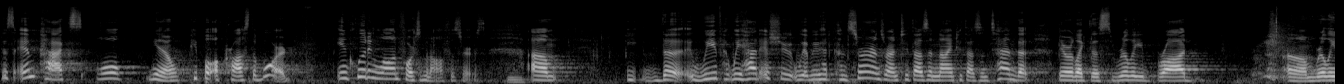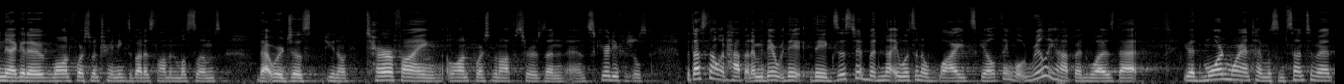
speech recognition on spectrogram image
This impacts all you know people across the board including law enforcement officers. Um, the, we've, we had issue, we, we had concerns around 2009, 2010 that there were like this really broad, um, really negative law enforcement trainings about Islam and Muslims that were just, you know, terrifying law enforcement officers and, and security officials. But that's not what happened. I mean, they, they, they existed, but not, it wasn't a wide scale thing. What really happened was that you had more and more anti-Muslim sentiment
